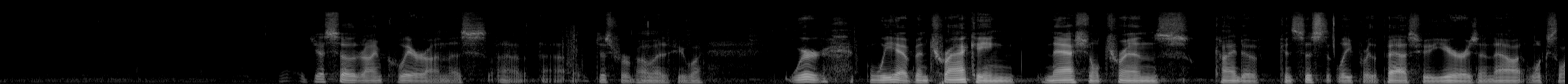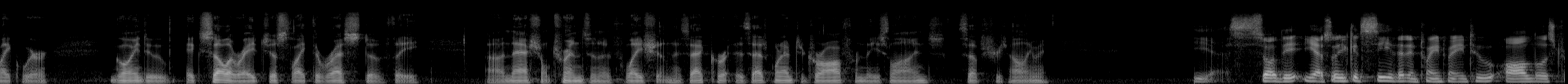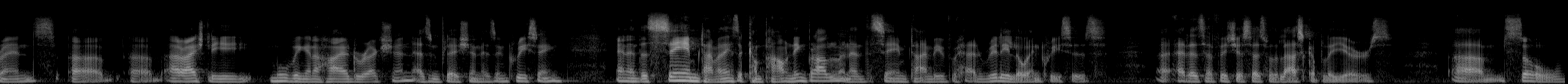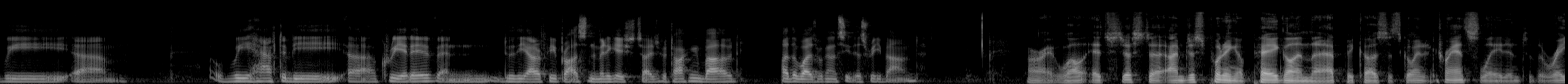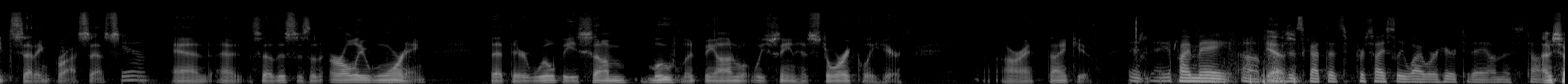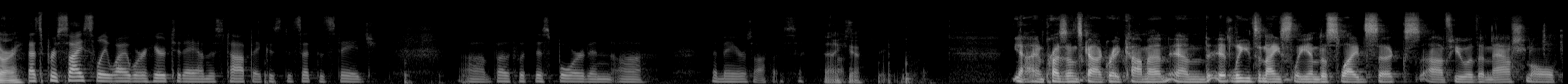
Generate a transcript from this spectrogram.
Just so that I'm clear on this, uh, just for a moment, if you want, we have been tracking national trends kind of consistently for the past few years, and now it looks like we're going to accelerate, just like the rest of the uh, national trends in inflation. Is that correct? Is that what I'm to draw from these lines? Is that what you're telling me? Yes. So the yeah. So you could see that in 2022, all those trends uh, uh, are actually moving in a higher direction as inflation is increasing, and at the same time, I think it's a compounding problem. And at the same time, we've had really low increases uh, at SFHSS for the last couple of years. Um, so we um, we have to be uh, creative and do the RFP process and the mitigation strategies we're talking about. Otherwise, we're going to see this rebound. All right. Well, it's just uh, I'm just putting a peg on that because it's going to translate into the rate setting process. Yeah. And uh, so this is an early warning that there will be some movement beyond what we've seen historically here. All right. Thank you. And If I may, uh, Yes. President Scott, that's precisely why we're here today on this topic. I'm sorry. That's precisely why we're here today on this topic, is to set the stage, uh, both with this board and uh, the mayor's office. Thank you. Yeah, and President Scott, great comment, and it leads nicely into slide six, a few of the national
